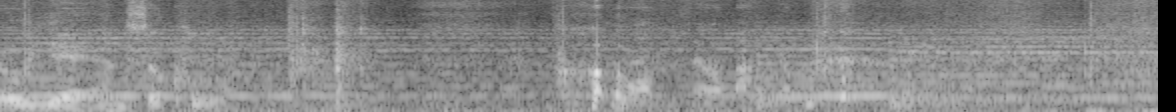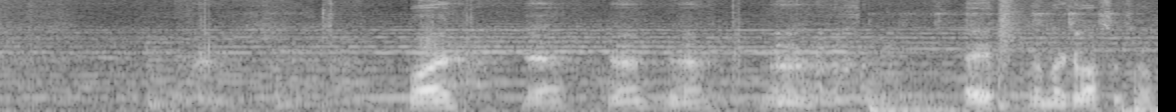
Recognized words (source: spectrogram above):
Oh yeah, I'm so cool. 我唔使我班咁。 Why? Yeah, yeah, yeah. yeah. hey, and my glasses off.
